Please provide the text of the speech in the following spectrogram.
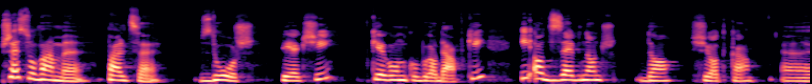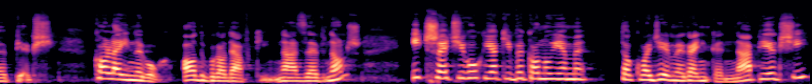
Przesuwamy palce wzdłuż piersi w kierunku brodawki i od zewnątrz do środka e, piersi. Kolejny ruch od brodawki na zewnątrz i trzeci ruch, jaki wykonujemy, to kładziemy rękę na piersi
